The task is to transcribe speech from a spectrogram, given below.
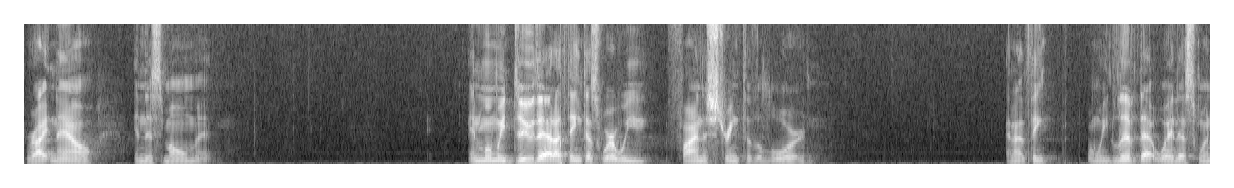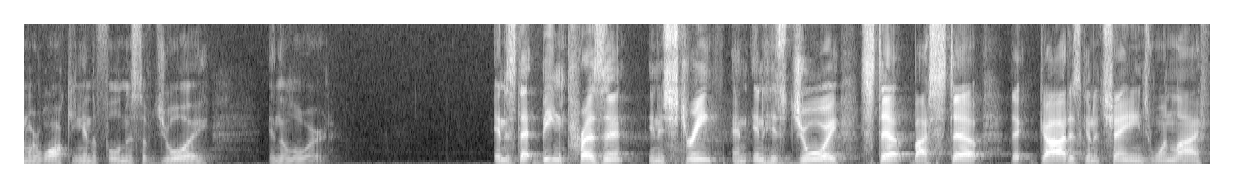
right now, in this moment. And when we do that, I think that's where we find the strength of the Lord. And I think when we live that way, that's when we're walking in the fullness of joy in the Lord. And it's that being present in his strength and in his joy, step by step, that God is going to change one life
